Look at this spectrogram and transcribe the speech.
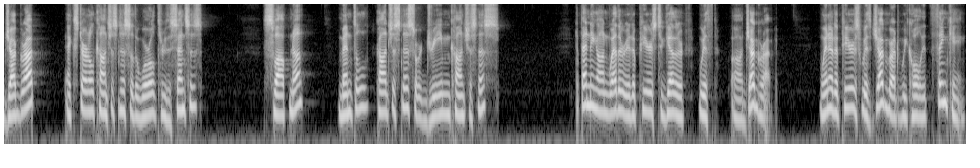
Jagrat, external consciousness of the world through the senses, Swapna, mental consciousness or dream consciousness, depending on whether it appears together with uh, Jagrat. When it appears with Jagrat, we call it thinking.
